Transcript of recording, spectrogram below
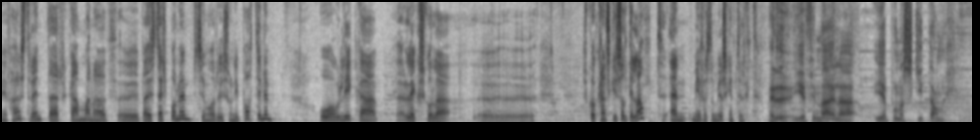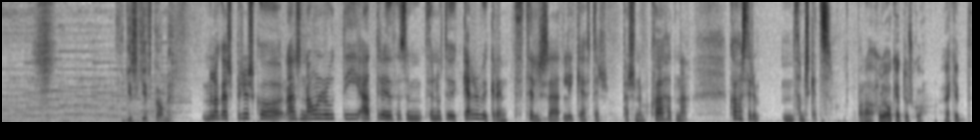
mér fannst reyndar gaman að uh, bæði stelpunum sem voru svona í pottinum og líka leikskóla, uh, sko kannski svolítið langt en mér fannst það mjög skemmtilegt. Heyrðu, ég finn það eiginlega, ég er búinn að skýta á mig. Ekki skipta á mig. Mér langar að spyrja sko aðeins nánar út í atriðu þar sem þau notuðu gerfugreind til þess að líka eftir personum. Hvað, hérna, hvað fannst þér um, um þann skets? bara alveg ágættur sko, ekkert,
